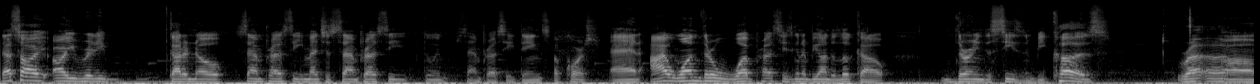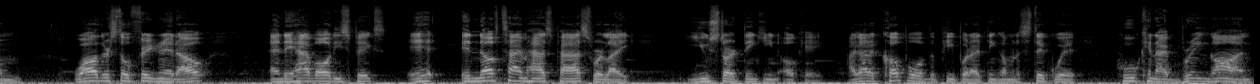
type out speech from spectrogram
that's all. All you really got to know. Sam Presti. You mentioned Sam Presti doing Sam Presti things. Of course. And I wonder what Presti's going to be on the lookout during the season because Right. Uh, um, while they're still figuring it out and they have all these picks, it enough time has passed where like you start thinking, okay, I got a couple of the people that I think I'm gonna stick with. Who can I bring on?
